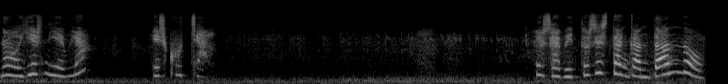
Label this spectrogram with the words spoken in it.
¿No oyes niebla? Escucha. Los abetos están cantando.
